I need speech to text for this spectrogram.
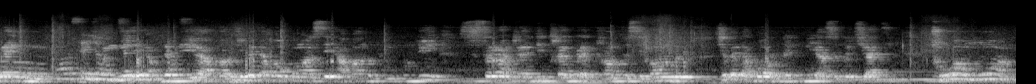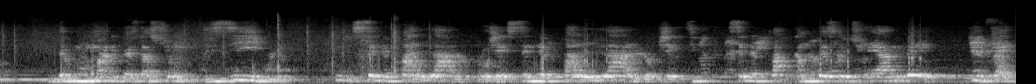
reine. Oh. Je vais d'abord commencer avant de conclure. Ce sera très vite, très bref, 30 secondes. Je vais d'abord revenir à ce que tu as dit. Trois mois de manifestations visibles. Ce n'est pas là le projet, ce n'est pas là l'objectif, ce n'est pas quand est-ce que tu es arrivé qui fait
